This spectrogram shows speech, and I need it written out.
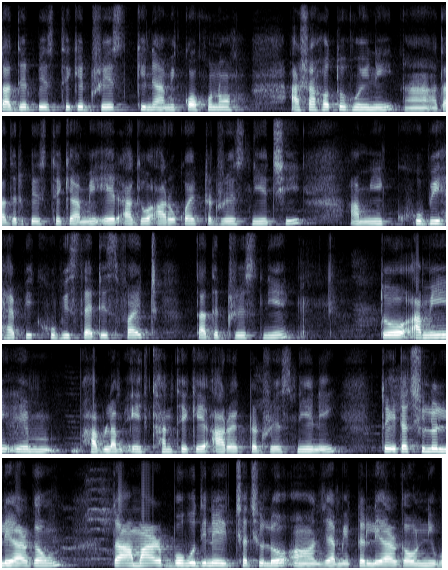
তাদের পেজ থেকে ড্রেস কিনে আমি কখনো আশাহত হইনি। তাদের পেজ থেকে আমি এর আগেও আরও কয়েকটা ড্রেস নিয়েছি। আমি খুবই হ্যাপি খুবই স্যাটিসফাইড তাদের ড্রেস নিয়ে। তো আমি ভাবলাম এখান থেকে আরও একটা ড্রেস নিয়ে নিই। তো এটা ছিল লেয়ার গাউন। তো আমার বহুদিনের ইচ্ছা ছিল যে আমি একটা লেয়ার গাউন নিব।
